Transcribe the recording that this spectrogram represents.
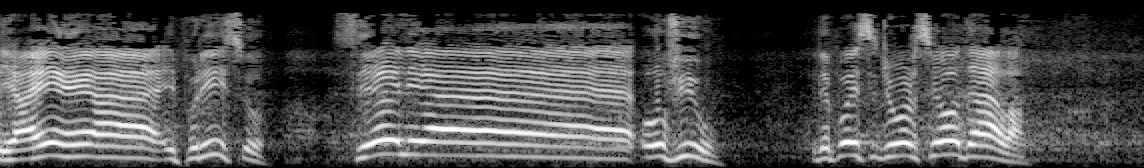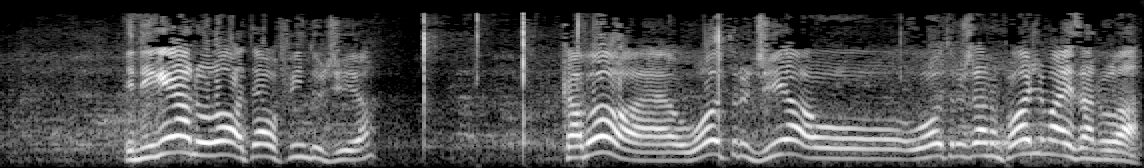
E aí, é, e por isso, se ele é, ouviu e depois se divorciou dela e ninguém anulou até o fim do dia, acabou. É, o outro dia, o, o outro já não pode mais anular.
